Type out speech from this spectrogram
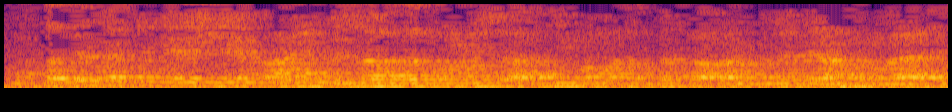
مختصر کر کے میرے شیخ عالم بلّہ حضرت مولانا شاہی محمد افضل صاحب نے بیان کروایا ہے۔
